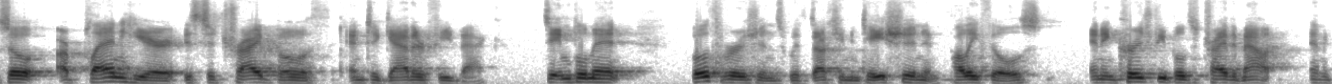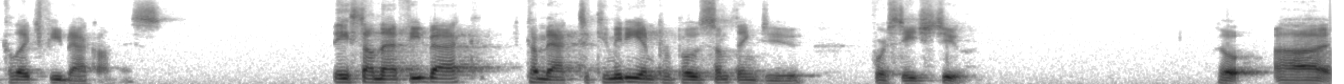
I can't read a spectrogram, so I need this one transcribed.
So our plan here is to try both and to gather feedback, to implement both versions with documentation and polyfills and encourage people to try them out and collect feedback on this. Based on that feedback, come back to committee and propose something to for stage two. So uh,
